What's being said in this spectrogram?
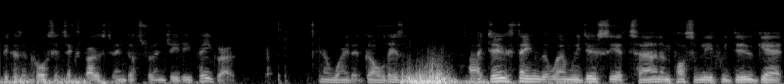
because, of course, it's exposed to industrial and GDP growth in a way that gold isn't. I do think that when we do see a turn, and possibly if we do get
